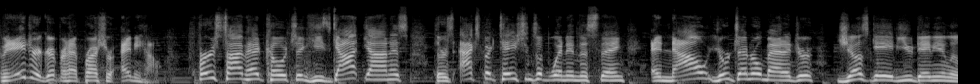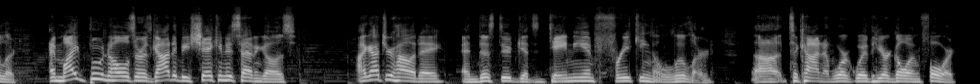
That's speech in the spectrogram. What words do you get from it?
I mean, Adrian Griffin had pressure anyhow. First time head coaching. He's got Giannis. There's expectations of winning this thing. And now your general manager just gave you Damian Lillard. And Mike Budenholzer has got to be shaking his head and goes, I got your holiday. And this dude gets Damian freaking Lillard uh, to kind of work with here going forward.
